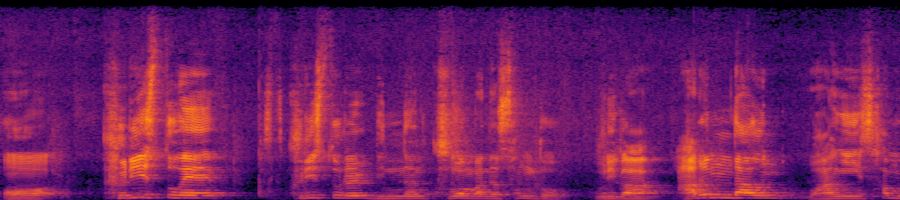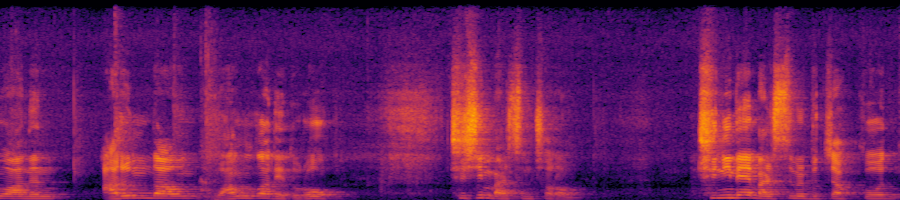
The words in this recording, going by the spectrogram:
어, 그리스도의 그리스도를 믿는 구원받는 성도 우리가 아름다운 왕이 사모하는 아름다운 왕후가 되도록 주신 말씀처럼 주님의 말씀을 붙잡고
